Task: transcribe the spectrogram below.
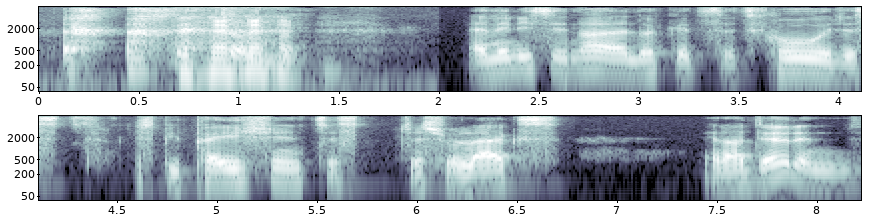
effect on me." And then he said, "No, look, it's it's cool. Just just be patient. Just just relax." And I did, and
